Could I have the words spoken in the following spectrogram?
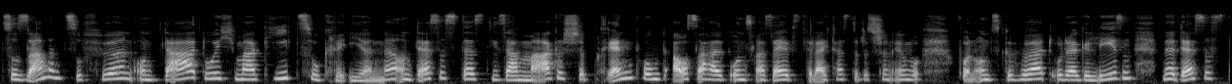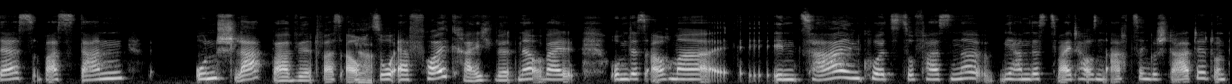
zusammenzuführen und dadurch Magie zu kreieren. Ne? Und das ist das, dieser magische Brennpunkt außerhalb unserer selbst. Vielleicht hast du das schon irgendwo von uns gehört oder gelesen. Ne? Das ist das, was dann unschlagbar wird, was auch Ja. so erfolgreich wird, ne? Weil, um das auch mal in Zahlen kurz zu fassen, ne? Wir haben das 2018 gestartet und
